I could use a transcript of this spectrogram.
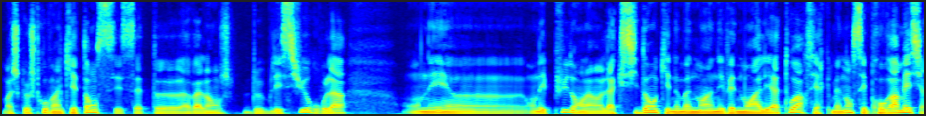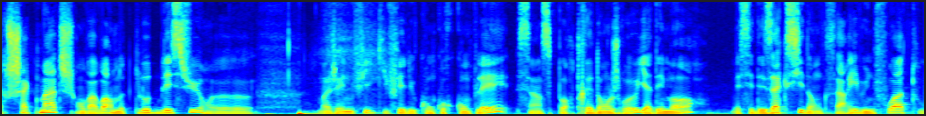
Moi, ce que je trouve inquiétant, c'est cette avalanche de blessures où là on est euh, on n'est plus dans l'accident qui est normalement un événement aléatoire. C'est-à-dire que maintenant c'est programmé. C'est-à-dire chaque match, on va avoir notre lot de blessures. Euh, moi, j'ai une fille qui fait du concours complet. C'est un sport très dangereux. Il y a des morts, mais c'est des accidents. Ça arrive une fois euh,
